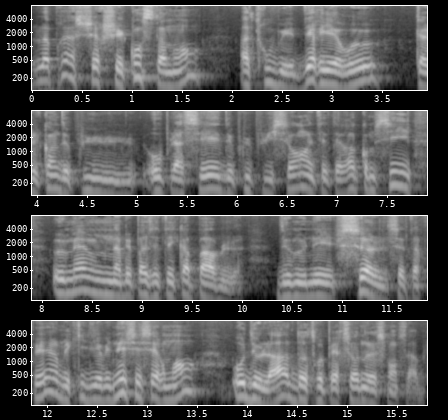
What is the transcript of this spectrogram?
La presse cherchait constamment à trouver derrière eux quelqu'un de plus haut placé, de plus puissant, etc., comme si eux-mêmes n'avaient pas été capables de mener seuls cette affaire, mais qu'il y avait nécessairement, au-delà, d'autres personnes responsables.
